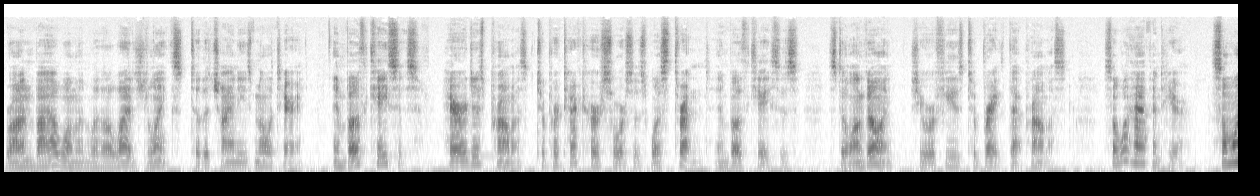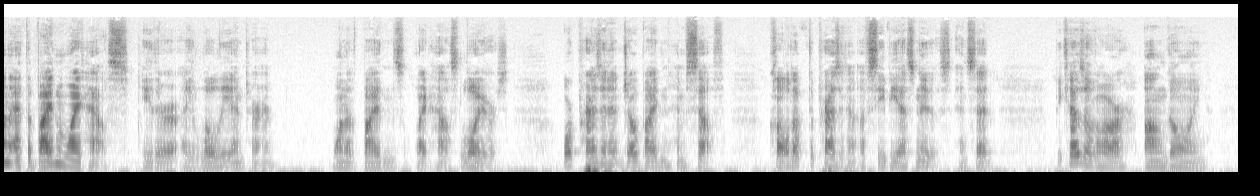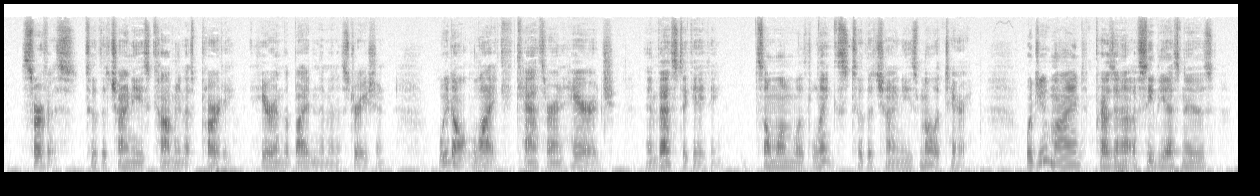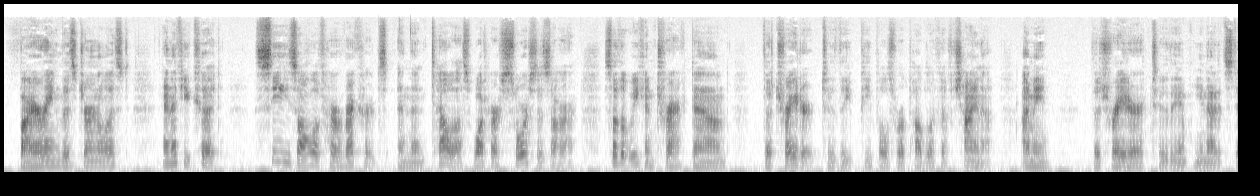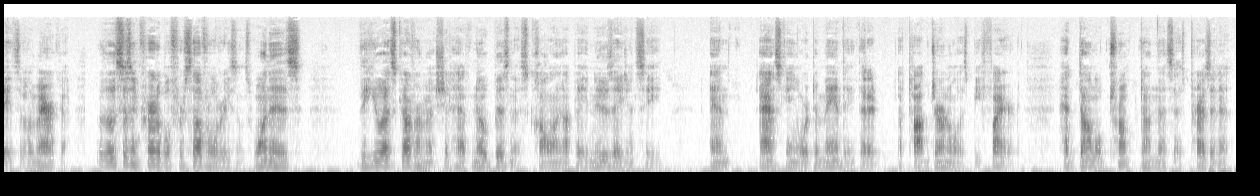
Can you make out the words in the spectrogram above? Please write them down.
run by a woman with alleged links to the Chinese military. In both cases, Herridge's promise to protect her sources was threatened. In both cases, still ongoing, she refused to break that promise. So, what happened here? Someone at the Biden White House, either a lowly intern, one of Biden's White House lawyers, or President Joe Biden himself, called up the president of CBS News and said, Because of our ongoing service to the Chinese Communist Party, here in the Biden administration, we don't like Catherine Herridge investigating someone with links to the Chinese military. Would you mind, President of CBS News, firing this journalist? And if you could, seize all of her records and then tell us what her sources are so that we can track down the traitor to the People's Republic of China. I mean, the traitor to the United States of America. This is incredible for several reasons. One is the U.S. government should have no business calling up a news agency and asking or demanding that a, a top journalist be fired. Had Donald Trump done this as president,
